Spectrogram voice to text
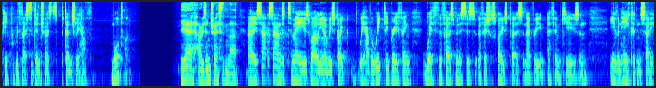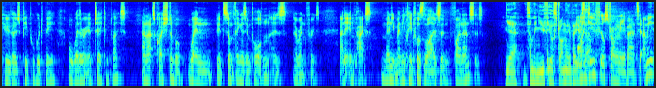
people with vested interests potentially have more time. Yeah, I was interested in that. Uh, it sounded to me as well. You know, we spoke. We have a weekly briefing with the First Minister's official spokesperson every FMQs, and even he couldn't say who those people would be or whether it had taken place. And that's questionable when it's something as important as a rent freeze, and it impacts many, many people's lives and finances. Yeah, something you feel strongly about yourself. I do feel strongly about it. I mean,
